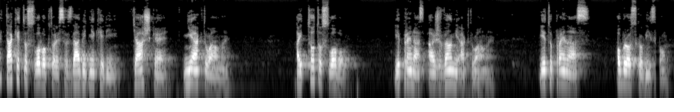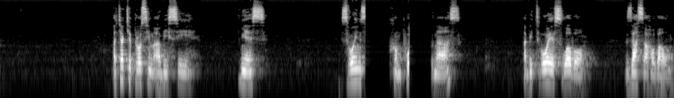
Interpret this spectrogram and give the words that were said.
aj takéto slovo, ktoré sa zdá byť niekedy ťažké, neaktuálne, aj toto slovo je pre nás až veľmi aktuálne. Je to pre nás obrovskou výzvou. A tak ťa prosím, aby si dnes svojim duchom v nás, aby Tvoje slovo zasahovalo.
